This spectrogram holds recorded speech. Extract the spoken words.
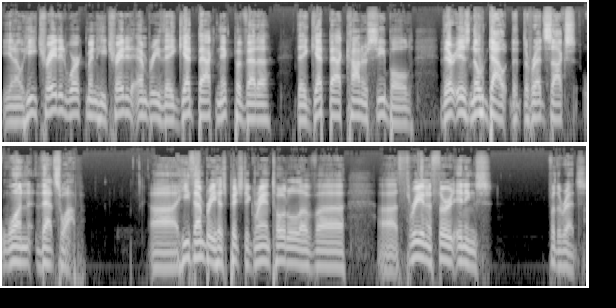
You know, he traded Workman, he traded Hembree. They get back Nick Pivetta, they get back Connor Seabold. There is no doubt that the Red Sox won that swap. Uh, Heath Hembree has pitched a grand total of uh, uh, three and a third innings for the Reds.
